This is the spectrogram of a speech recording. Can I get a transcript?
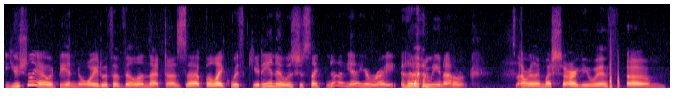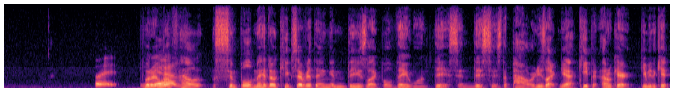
usually I would be annoyed with a villain that does that, but like with Gideon, it was just like, no, yeah, you're right. I mean, I don't. It's not really much to argue with. Um, but But yeah, I love how simple Mando keeps everything, and he's like, well, they want this, and this is the power. And he's like, yeah, keep it. I don't care. Give me the kid.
